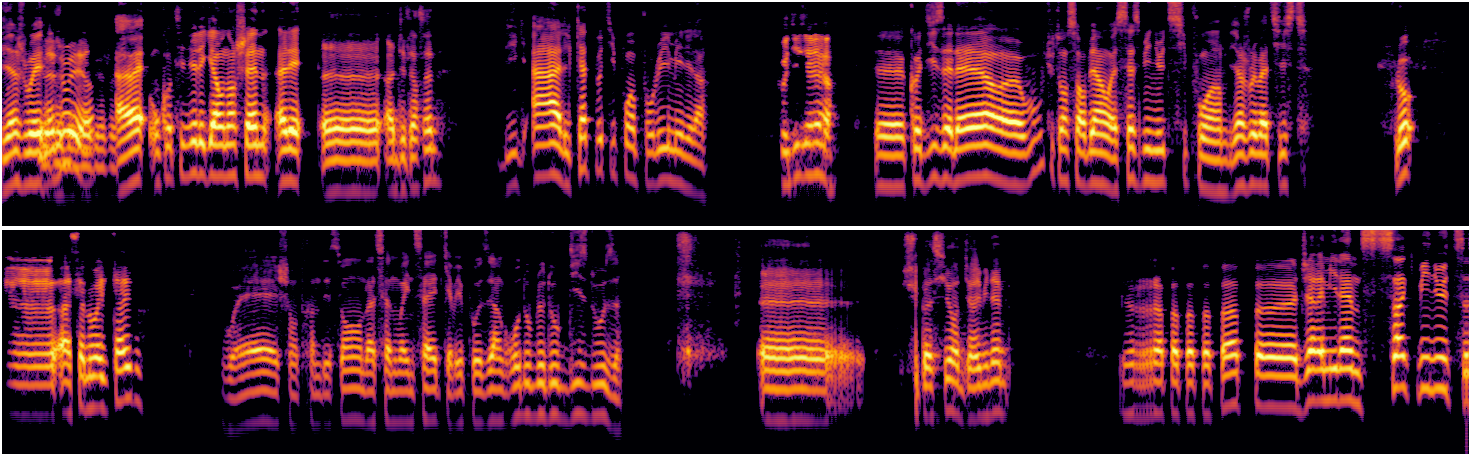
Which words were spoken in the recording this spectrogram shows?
Bien joué. Bien joué, hein. bien joué. Ah ouais, on continue les gars, on enchaîne. Allez. Euh, Al Jefferson Big Al, 4 petits points pour lui, mais il est là. Cody Zeller. Euh, Cody Zeller, euh, ouh, tu t'en sors bien, ouais, 16 minutes, 6 points. Bien joué Baptiste. Flo Euh, Hassan Whiteside Ouais, je suis en train de descendre. Hassan Whiteside qui avait posé un gros double-double 10-12. euh, Je suis pas sûr. Jeremy euh, Jeremy Lamb, 5 minutes.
